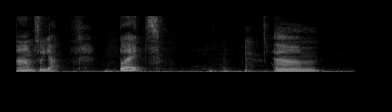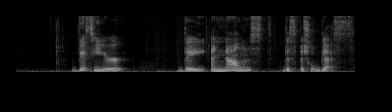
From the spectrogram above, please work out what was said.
Um, so yeah, but um, this year, they announced the special guests.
